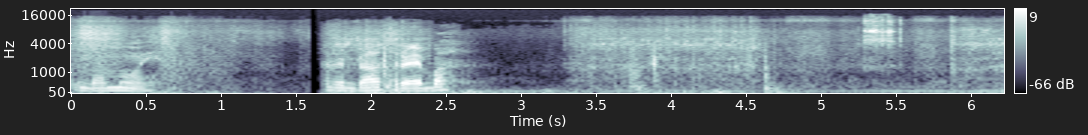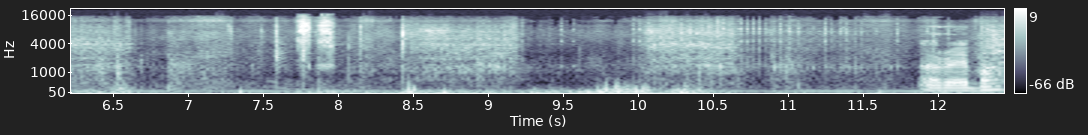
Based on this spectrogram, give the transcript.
Домой. Ребят, риба. Риба.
